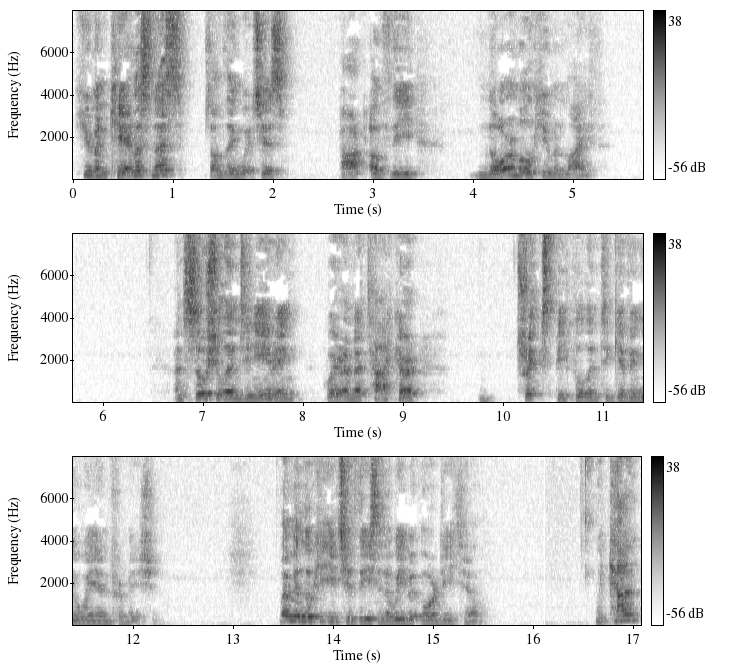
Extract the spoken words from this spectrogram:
Human carelessness, something which is part of the normal human life. And social engineering, where an attacker tricks people into giving away information. Let me look at each of these in a wee bit more detail. We can't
